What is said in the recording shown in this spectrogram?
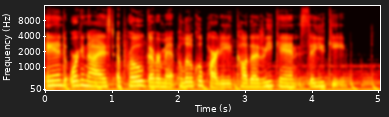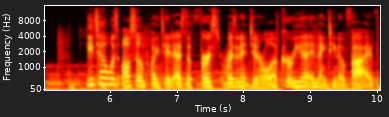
and organized a pro government political party called the Rikken Seiyukai. Ito was also appointed as the first resident general of Korea in 1905.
